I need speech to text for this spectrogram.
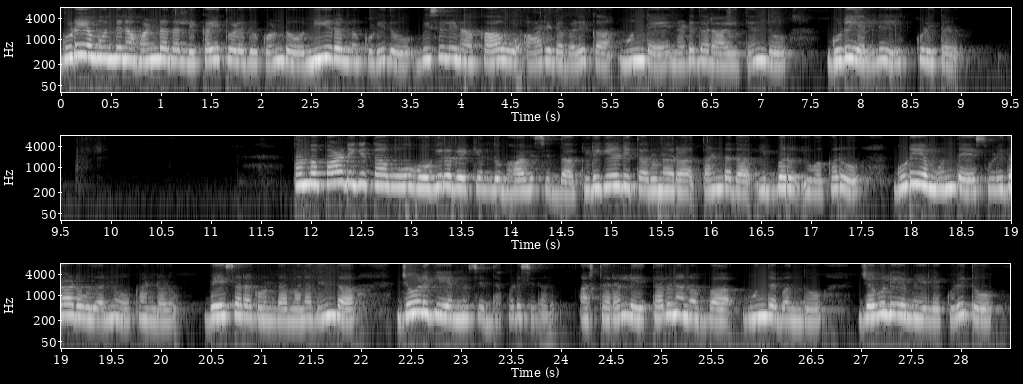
ಗುಡಿಯ ಮುಂದಿನ ಹೊಂಡದಲ್ಲಿ ಕೈ ತೊಳೆದುಕೊಂಡು ನೀರನ್ನು ಕುಡಿದು ಬಿಸಿಲಿನ ಕಾವು ಆರಿದ ಬಳಿಕ ಮುಂದೆ ನಡೆದರಾಯಿತೆಂದು ಗುಡಿಯಲ್ಲಿ ಕುಳಿತಳು. ತಮ್ಮ ಪಾಡಿಗೆ ತಾವು ಹೋಗಿರಬೇಕೆಂದು ಭಾವಿಸಿದ್ದ ಕಿಡಿಗೇಡಿ ತರುಣರ ತಂಡದ ಇಬ್ಬರು ಯುವಕರು ಗುಡಿಯ ಮುಂದೆ ಸುಳಿದಾಡುವುದನ್ನು ಕಂಡಳು. ಬೇಸರಗೊಂಡ ಮನದಿಂದ ಜೋಳಿಗೆಯನ್ನು ಸಿದ್ಧಪಡಿಸಿದಳು. ಅಷ್ಟರಲ್ಲಿ ತರುಣನೊಬ್ಬ ಮುಂದೆ ಬಂದು ಜಗುಲಿಯ ಮೇಲೆ ಕುಳಿತು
